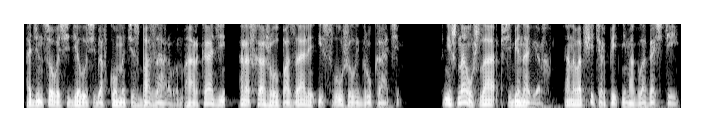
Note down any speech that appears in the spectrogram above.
Одинцова сидела у себя в комнате с Базаровым, а Аркадий расхаживал по зале и слушал игру Кати. Княжна ушла к себе наверх. Она вообще терпеть не могла гостей,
